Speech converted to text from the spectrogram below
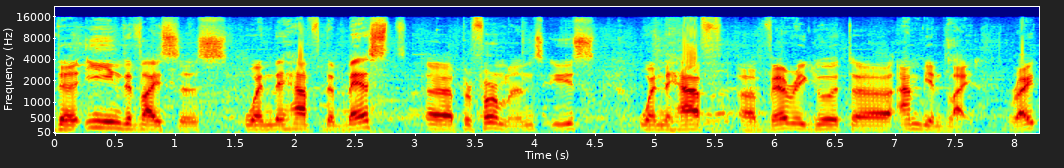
the e-ink devices, when they have the best uh, performance, is when they have a very good uh, ambient light, right?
